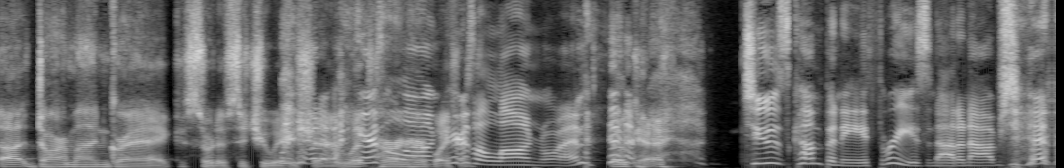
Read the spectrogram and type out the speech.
uh, Dharma and Greg sort of situation with her a and her boyfriend. here's a long one. okay. Two's company, three's not an option.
